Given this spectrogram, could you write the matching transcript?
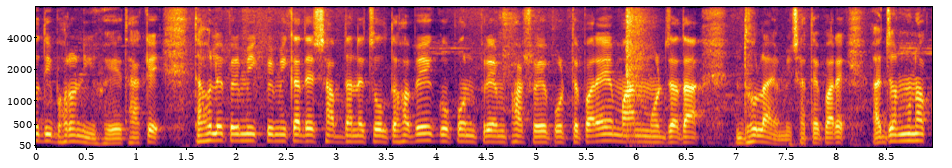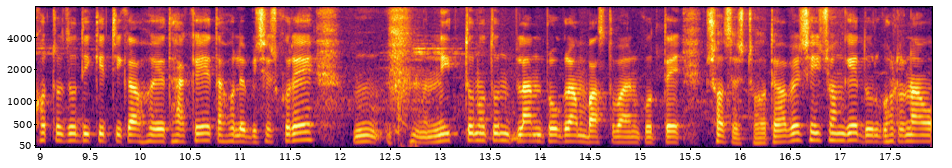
যদি ভরণী হয়ে থাকে, তাহলে প্রেমিক প্রেমিকাদের সাবধানে চলতে হবে। গোপন প্রেম ফাঁস হয়ে পড়তে পারে, মান মর্যাদা ধুলায় মেশাতে পারে। আর জন্ম নক্ষত্র যদি কৃতিকা হয়ে থাকে, তাহলে বিশেষ করে নিত্য নতুন প্ল্যান প্রোগ্রাম বাস্তবায়ন করতে সচেষ্ট হতে হবে। সেই সঙ্গে দুর্ঘটনা ও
